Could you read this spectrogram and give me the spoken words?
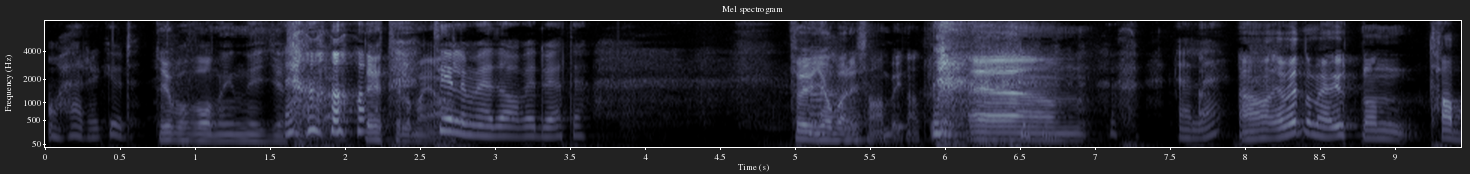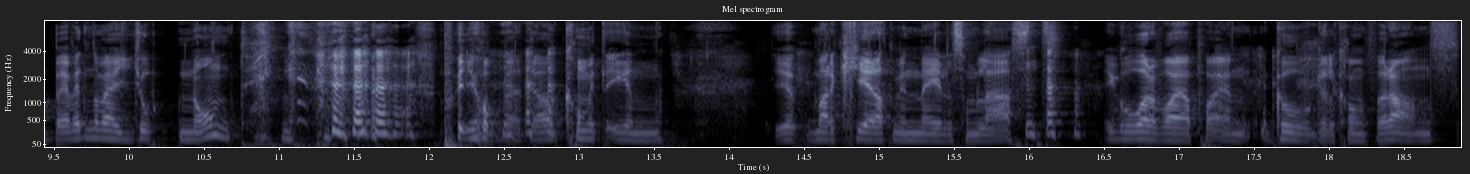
Åh herregud. Du jobbar på våning 9 Sandra. Det är till och med jag. Till och med David vet jag. För vi jobbar i samma byggnad. Ehm, Eller? ja, jag vet inte om jag har gjort någon tabbe, jag vet inte om jag har gjort någonting på jobbet. Jag har kommit in, jag har markerat min mail som läst. Igår var jag på en Google-konferens.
